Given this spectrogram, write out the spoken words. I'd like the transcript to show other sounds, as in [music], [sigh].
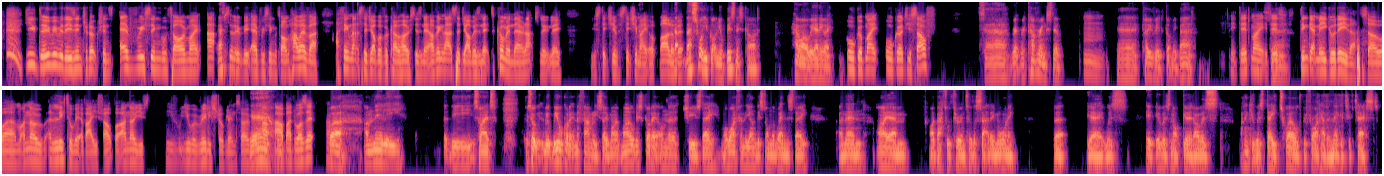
[laughs] you do me with these introductions every single time, mate. Absolutely every single time. However, I think that's the job of a co-host, isn't it? I think that's the job, isn't it? To come in there and absolutely you stitch your stitch your mate up. I love That- it. That's what you've got on your business card. How are we anyway? All good, mate. All good. Yourself? It's uh, re- recovering still. Mm, Yeah, COVID got me bad. it did, mate. It did. uh, Didn't get me good either. So um, I know a little bit of how you felt, but I know you you you were really struggling. So Yeah. how, how bad was it? How- Well, I'm nearly at the so I had so we, we all got it in the family. So my, my oldest got it on the Tuesday, my wife and the youngest on the Wednesday, and then I um I battled through until the Saturday morning. But yeah, it was it, it was not good. I was I think it was day 12 before I'd had a negative test.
